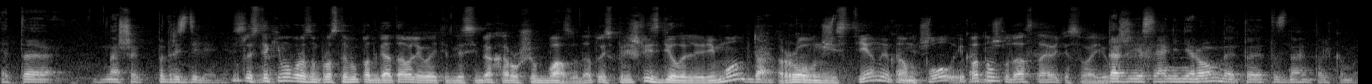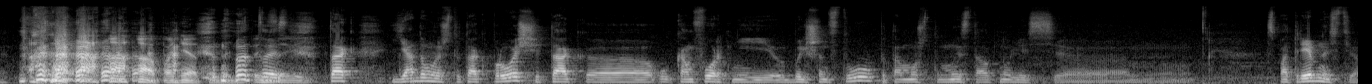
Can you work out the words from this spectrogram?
это наше подразделение. Ну, то есть таким образом просто вы подготавливаете для себя хорошую базу, да? То есть пришли, сделали ремонт, да, ровные конечно. стены, конечно, там пол, и конечно. потом туда ставите свою. Даже если они не ровные, то это знаем только мы. Понятно. То есть так, я думаю, что так проще, так э, комфортнее большинству, потому что мы столкнулись э, с потребностью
